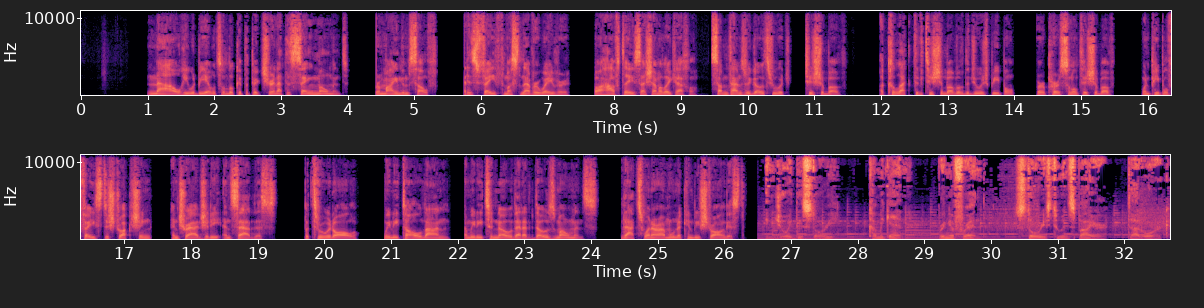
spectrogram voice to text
Now he would be able to look at the picture and at the same moment remind himself his faith must never waver. Sometimes we go through a Tisha B'Av, a collective Tisha B'Av of the Jewish people, or a personal Tisha B'Av, when people face destruction and tragedy and sadness. But through it all, we need to hold on, and we need to know that at those moments, that's when our Emunah can be strongest. Enjoyed this story? Come again. Bring a friend. Stories to inspire.org.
